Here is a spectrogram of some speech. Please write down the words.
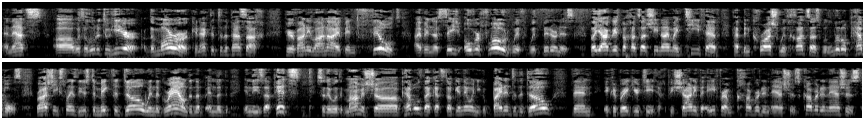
and that's uh, what's alluded to here, the Maror connected to the Pesach. Hirvani Lana, I've been filled, I've been overflowed with, with bitterness. My teeth have, have been crushed with chatzas, with little pebbles. Rashi explains they used to make the dough in the ground, in the, in the, in these uh, pits. So there were mamish, uh, pebbles that got stuck in there. When you could bite into the dough, then it could break your teeth. Pishani be'efer, I'm covered in ashes, covered in ashes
